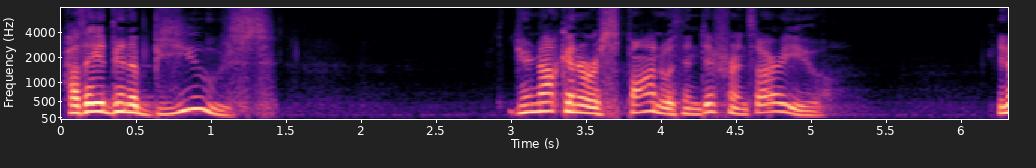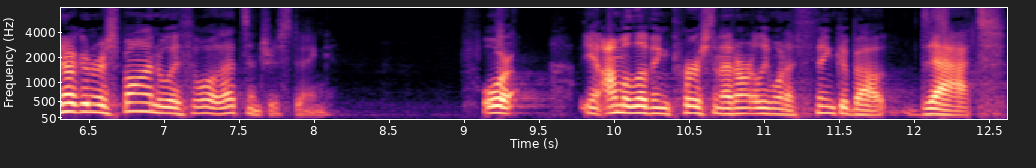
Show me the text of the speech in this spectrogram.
how they had been abused, you're not going to respond with indifference, are you? You're not going to respond with, well, that's interesting. Or, you know, I'm a loving person. I don't really want to think about that.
